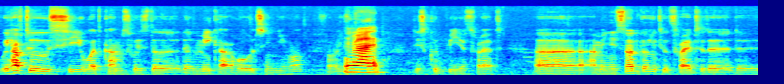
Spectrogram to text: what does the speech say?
we have to see what comes with the the MiCA rules in Europe, for example. Right. This could be a threat. Uh, I mean, it's not going to threat the, the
